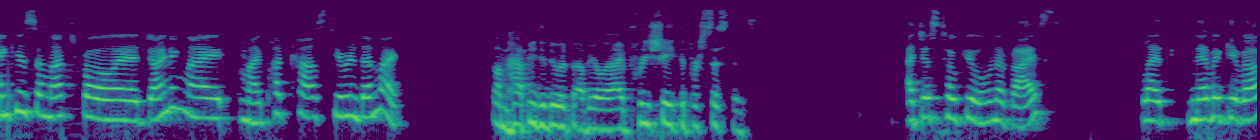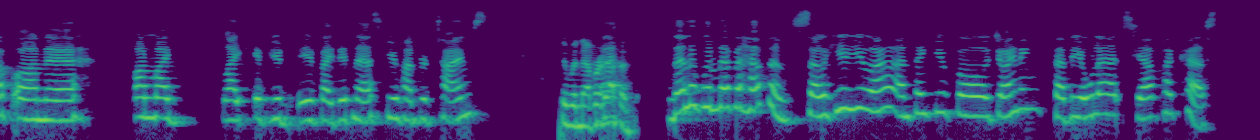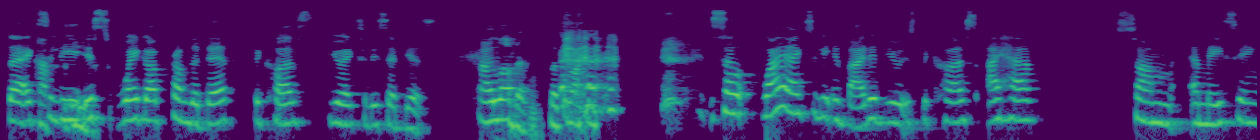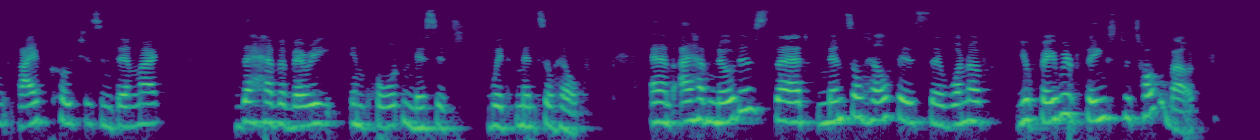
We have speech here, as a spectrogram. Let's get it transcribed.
Thank you so much for uh, joining my my podcast here in Denmark. I'm happy to do it, Fabiola. I appreciate the persistence. I just took your own advice. Like never give up on uh, on my like if you if I didn't ask you hundred times, it would never that, happen. Then it will never happen. So here you are, and thank you for joining Fabiola Share podcast. That actually is wake up from the dead because you actually said yes. I love it. Let's rock it. so why I actually invited you is because I have some amazing life coaches in Denmark that have a very important message with mental health. And I have noticed that mental health is uh, one of your favorite things to talk about.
